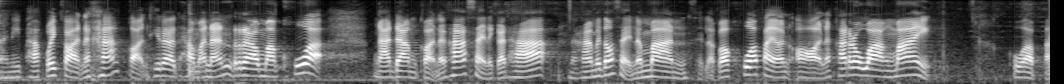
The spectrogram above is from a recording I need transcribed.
อันนี้พักไว้ก่อนนะคะ ก่อนที่เราทำอันนั้นเรามาคั่วงาดำก่อนนะคะ ใส่ในกระทะนะคะ ไม่ต้องใส่น้ำมัน เสร็จแล้วก็คั่วไฟอ่อนๆนะคะ ระวังไหมคั่วไป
